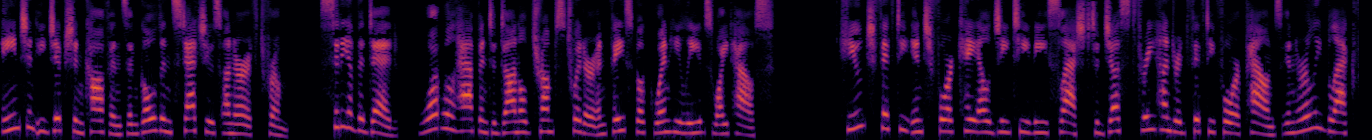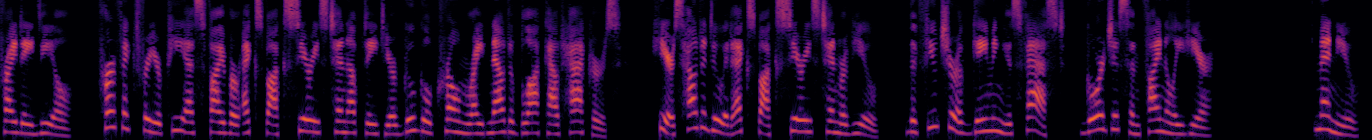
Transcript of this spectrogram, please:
ancient Egyptian coffins and golden statues unearthed from City of the Dead. What will happen to Donald Trump's Twitter and Facebook when he leaves White House? Huge 50-inch 4K LG TV slashed to just 354 pounds in early Black Friday deal. Perfect for your PS5 or Xbox Series 10 update your Google Chrome right now to block out hackers. Here's how to do it Xbox Series 10 review. The future of gaming is fast, gorgeous and finally here. Menu.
